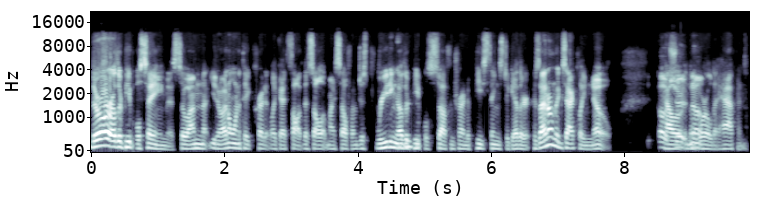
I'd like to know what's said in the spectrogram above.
there are other people saying this so i'm not you know i don't want to take credit like i thought this all up myself i'm just reading other mm-hmm. people's stuff and trying to piece things together because i don't exactly know oh, how sure. in the no. world it happened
